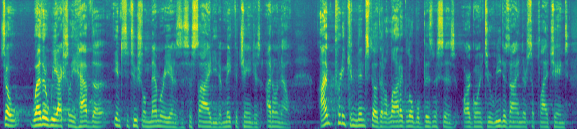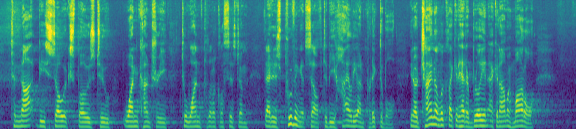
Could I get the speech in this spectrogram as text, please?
so whether we actually have the institutional memory as a society to make the changes, I don't know. I'm pretty convinced, though, that a lot of global businesses are going to redesign their supply chains to not be so exposed to one country, to one political system that is proving itself to be highly unpredictable. You know, China looked like it had a brilliant economic model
